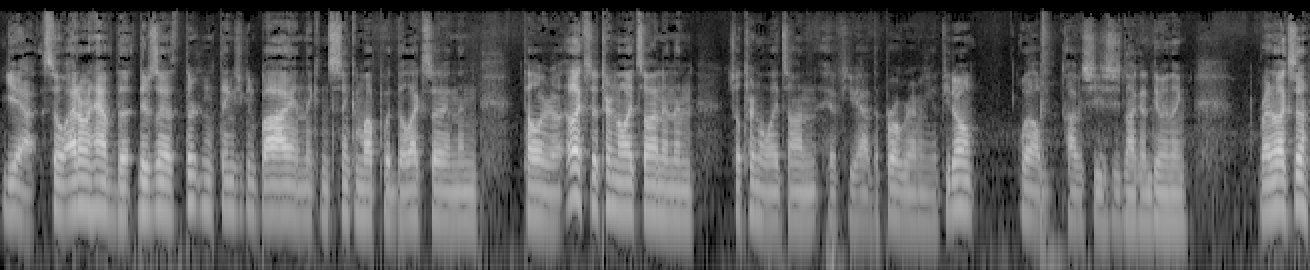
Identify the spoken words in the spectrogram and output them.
yeah, so I don't have the. There's a certain things you can buy, and they can sync them up with Alexa, and then tell her to Alexa turn the lights on, and then she'll turn the lights on if you have the programming. If you don't, well, obviously she's not going to do anything. Right, Alexa?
